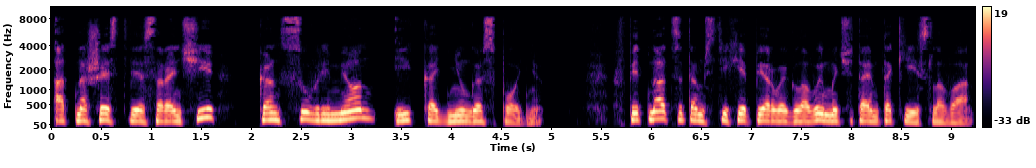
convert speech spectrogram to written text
от нашествия саранчи к концу времен и ко дню Господню. В пятнадцатом стихе первой главы мы читаем такие слова.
